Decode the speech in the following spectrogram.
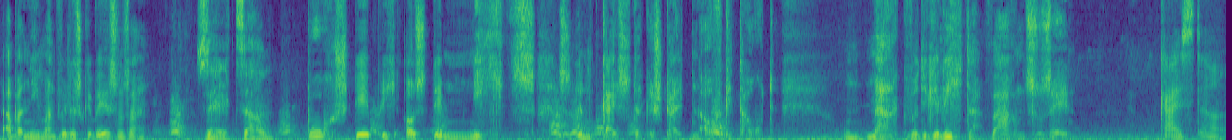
Aber niemand will es gewesen sein. Seltsam. Buchstäblich aus dem Nichts sind Geistergestalten aufgetaucht. Und merkwürdige Lichter waren zu sehen. Geister,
